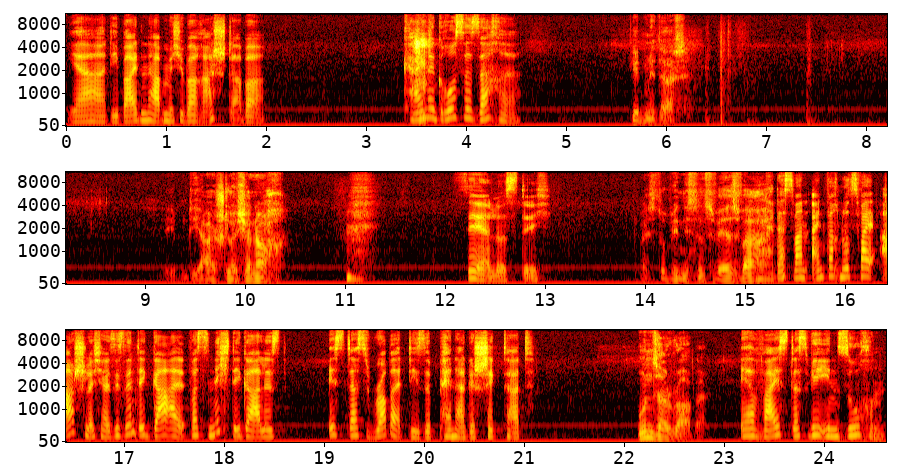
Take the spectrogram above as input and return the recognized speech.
Ja, die beiden haben mich überrascht, aber... Keine große Sache. Gib mir das. Leben die Arschlöcher noch? Sehr lustig. Weißt du wenigstens, wer es war? Ja, das waren einfach nur zwei Arschlöcher. Sie sind egal. Was nicht egal ist, ist, dass Robert diese Penner geschickt hat. Unser Robert. Er weiß, dass wir ihn suchen.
